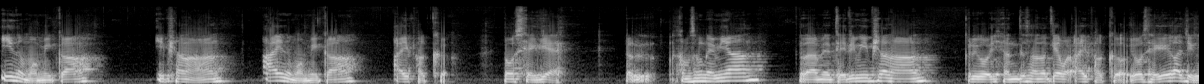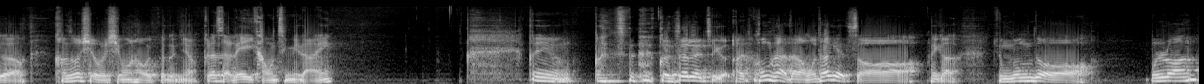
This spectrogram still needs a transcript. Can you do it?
E는 뭡니까? 이편안. I는 뭡니까? 아이파크. 요 세 개. 삼성 레미안, 그 다음에 대림이 편안, 그리고 현대산업개발 아이파크 요 세 개가 지금 컨소시엄을 지원하고 있거든요. 그래서 레이 카운트입니다. 그니 건설을 지금 아, 공사하다가 못하겠어. 그러니까 준공도 물론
